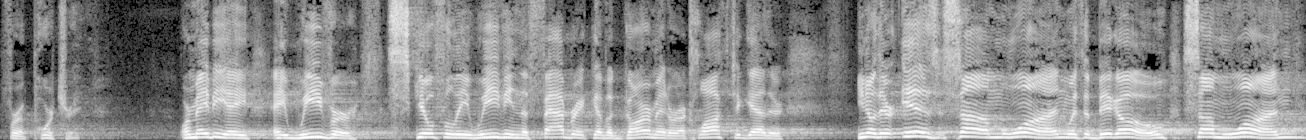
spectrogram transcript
for a portrait. Or maybe a, a weaver skillfully weaving the fabric of a garment or a cloth together. You know, there is someone with a big O, someone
